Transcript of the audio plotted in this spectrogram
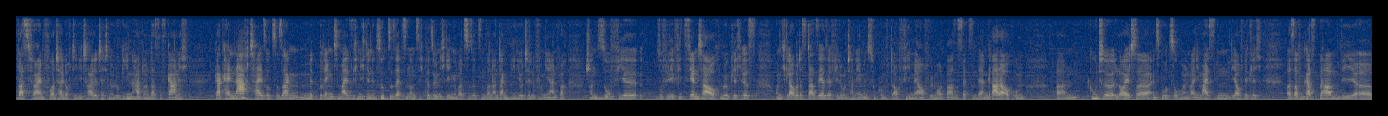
was für einen Vorteil doch digitale Technologien hat und dass es gar nicht gar keinen Nachteil sozusagen mitbringt, mal sich nicht in den Zug zu setzen und sich persönlich gegenüber zu sitzen, sondern dank Videotelefonie einfach schon so viel, so viel effizienter auch möglich ist. Und ich glaube, dass da sehr, sehr viele Unternehmen in Zukunft auch viel mehr auf Remote-Basis setzen werden, gerade auch um ähm, gute Leute ins Boot zu holen, weil die meisten, die auch wirklich was auf dem Kasten haben, die äh,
